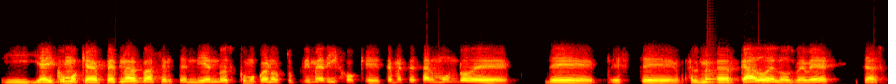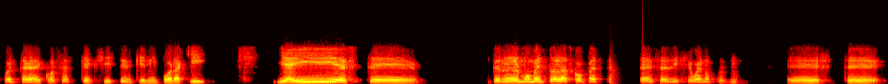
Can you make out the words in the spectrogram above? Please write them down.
Y, y, ahí como que apenas vas entendiendo, es como cuando tu primer hijo, que te metes al mundo de, de este, el mercado de los bebés, te das cuenta de cosas que existen que ni por aquí. Y ahí, este, pero en el momento de las competencias dije, bueno, pues, este,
